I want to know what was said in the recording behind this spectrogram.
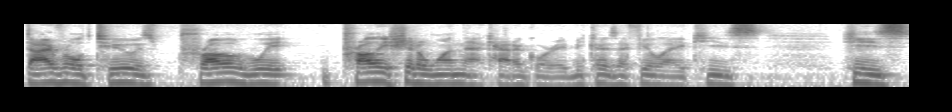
Dive Roll Two is probably probably should have won that category because I feel like he's he's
